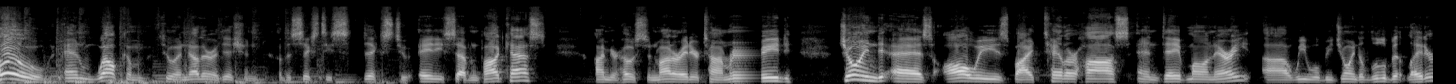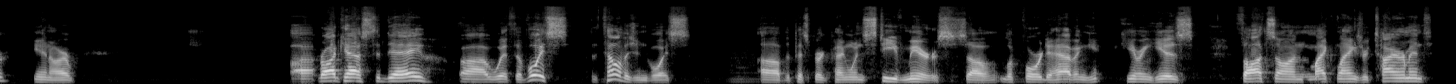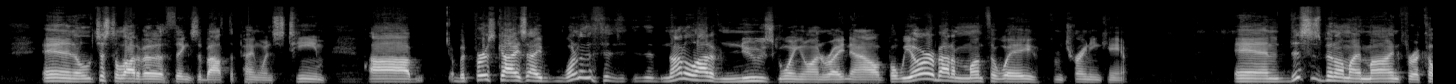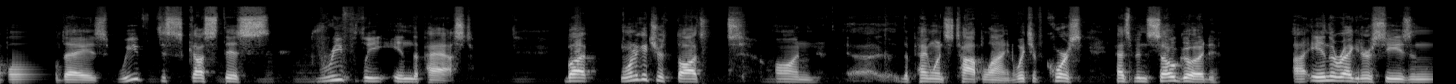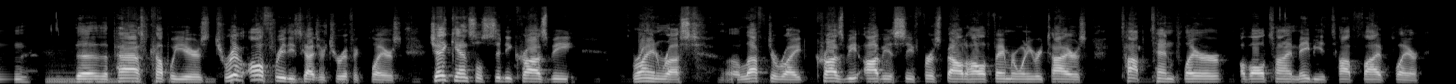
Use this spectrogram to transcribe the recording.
Hello, and welcome to another edition of the 66 to 87 podcast. I'm your host and moderator, Tom Reed, joined as always by Taylor Haas and Dave Molinari. Uh, we will be joined a little bit later in our uh, broadcast today uh, with the voice, the television voice of the Pittsburgh Penguins, Steve Mears. So look forward to having hearing his thoughts on Mike Lange's retirement and just a lot of other things about the Penguins team. Uh, but first, guys, I one of the th- not a lot of news going on right now, but we are about a month away from training camp, and this has been on my mind for a couple days. We've discussed this briefly in the past, but I want to get your thoughts on uh, the Penguins' top line, which, of course, has been so good uh, in the regular season the the past couple years. Terrific. All three of these guys are terrific players. Jake Guentzel, Sidney Crosby, Bryan Rust, uh, left to right. Crosby, obviously, first ballot Hall of Famer when he retires, top ten player of all time, maybe a top five player.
